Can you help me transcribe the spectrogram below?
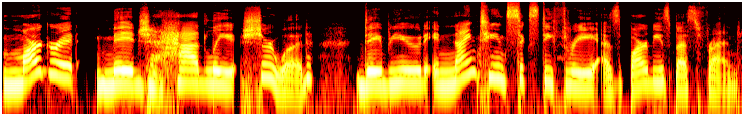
Margaret Midge Hadley Sherwood debuted in 1963 as Barbie's best friend.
